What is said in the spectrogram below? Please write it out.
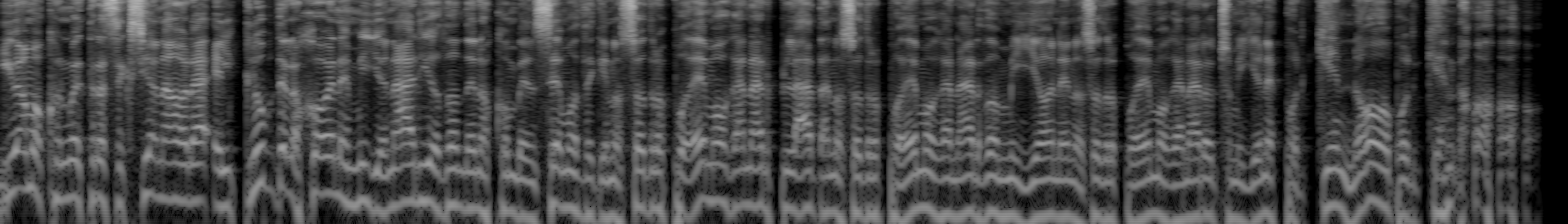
Y vamos con nuestra sección ahora, el Club de los Jóvenes Millonarios, donde nos convencemos de que nosotros podemos ganar plata, nosotros podemos ganar 2 millones, nosotros podemos ganar 8 millones. ¿Por qué no? ¿Por qué no?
